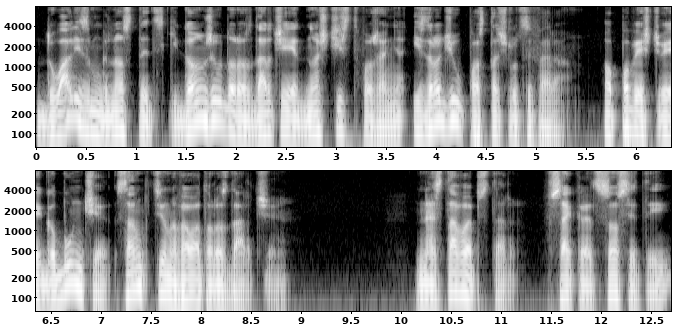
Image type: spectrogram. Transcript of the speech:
Dualizm gnostycki dążył do rozdarcia jedności stworzenia i zrodził postać Lucyfera. Opowieść o jego buncie sankcjonowała to rozdarcie. Nesta Webster w Secret Society,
